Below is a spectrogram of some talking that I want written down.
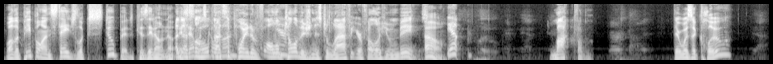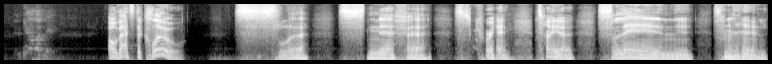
while the people on stage look stupid because they don't know. And Is that's that the whole. That's on? the point of all Yeah. of television is to laugh at your fellow human beings, Oh, Yep. mock them. There was a clue? Oh, that's the clue. Sl- sniff, uh, scrin, tell you, slin, slin.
